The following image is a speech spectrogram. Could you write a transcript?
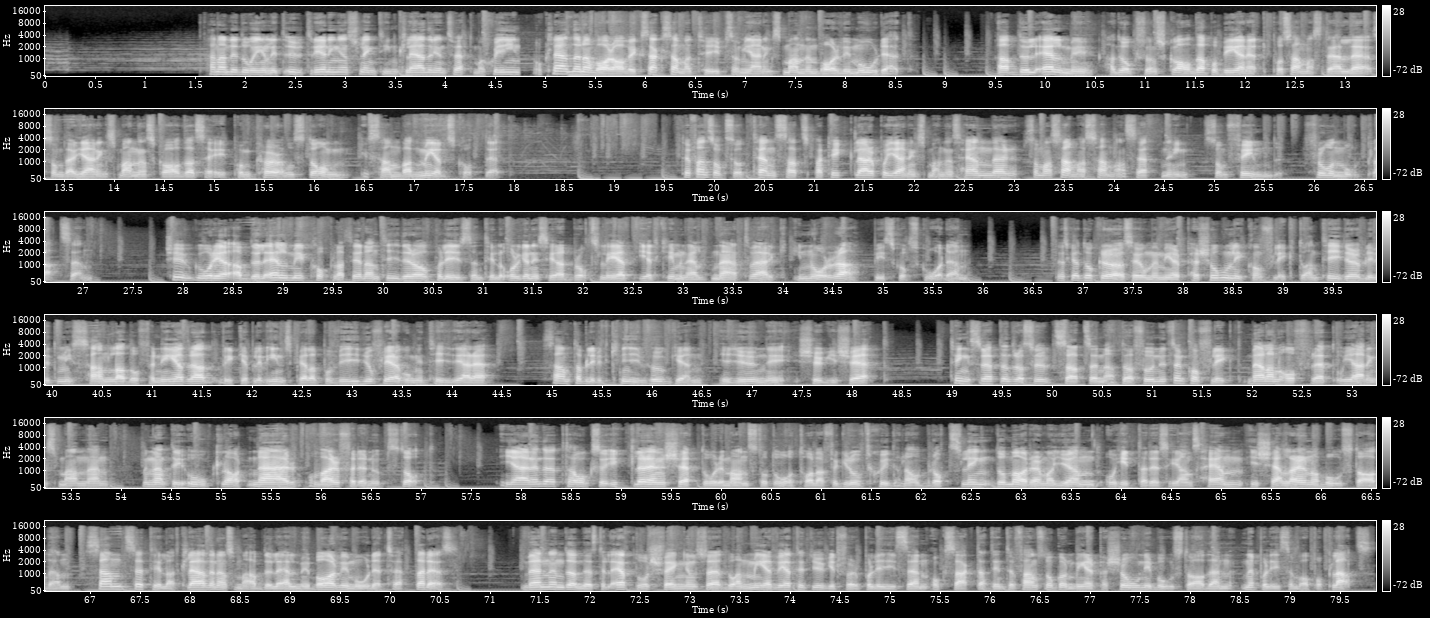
Han hade då enligt utredningen slängt in kläder i en tvättmaskin och kläderna var av exakt samma typ som gärningsmannen bar vid mordet. Abdul Elmi hade också en skada på benet på samma ställe som där gärningsmannen skadade sig på en curlstång i samband med skottet. Det fanns också tändsatspartiklar på gärningsmannens händer som har samma sammansättning som fynd från mordplatsen. 20-åriga Abdul Elmi kopplas sedan tidigare av polisen till organiserad brottslighet i ett kriminellt nätverk i norra Biskopsgården. Det ska dock röra sig om en mer personlig konflikt då han tidigare blivit misshandlad och förnedrad vilket blev inspelat på video flera gånger tidigare samt har blivit knivhuggen i juni 2021. Tingsrätten drar slutsatsen att det har funnits en konflikt mellan offret och gärningsmannen men att det är oklart när och varför den uppstått. I ärendet har också ytterligare en 21-årig man stått åtalad för grovt skyddande av brottsling då mördaren var gömd och hittades i hans hem i källaren av bostaden samt sett till att kläderna som Abdul Elmi bar vid mordet tvättades. Vännen dömdes till ett års fängelse då han medvetet ljugit för polisen och sagt att det inte fanns någon mer person i bostaden när polisen var på plats.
